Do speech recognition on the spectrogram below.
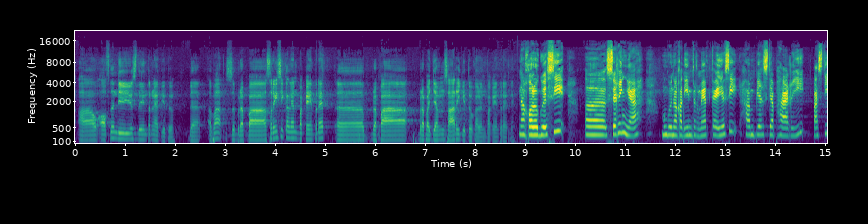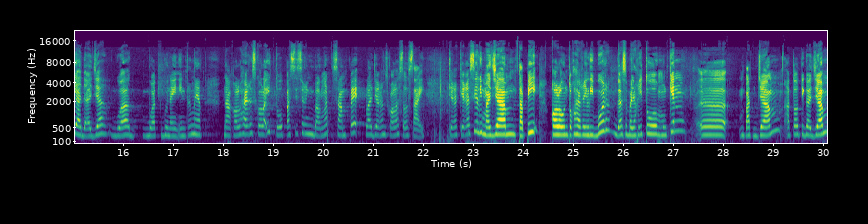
how often do you use the internet gitu dan apa seberapa sering sih kalian pakai internet eh, berapa berapa jam sehari gitu kalian pakai internetnya Nah, kalau gue sih eh, sering ya menggunakan internet. Kayaknya sih hampir setiap hari pasti ada aja gue buat gunain internet. Nah, kalau hari sekolah itu pasti sering banget sampai pelajaran sekolah selesai. Kira-kira sih 5 jam, tapi kalau untuk hari libur nggak sebanyak itu. Mungkin eh, 4 jam atau tiga jam.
